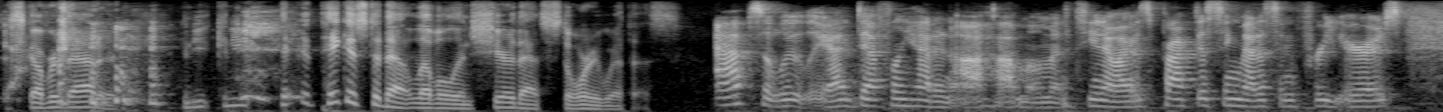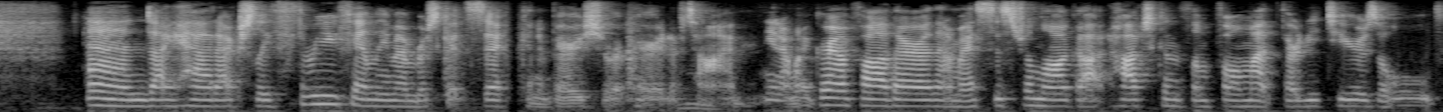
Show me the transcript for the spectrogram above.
discovered yeah. that. Or, can you can you take, take us to that level and share that story with us? Absolutely. I definitely had an aha moment. You know, I was practicing medicine for years and I had actually three family members get sick in a very short period of time. You know, my grandfather, then my sister-in-law got Hodgkin's lymphoma at 32 years old,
